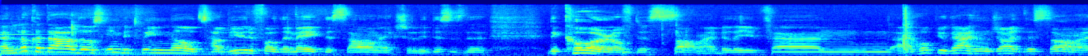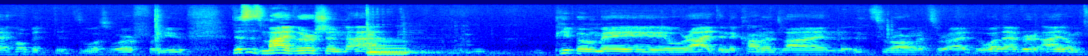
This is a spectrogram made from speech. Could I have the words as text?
and look at all those in between notes, how beautiful they make the song actually. This is the the core of this song, I believe. And I hope you guys enjoyed this song. I hope it, it was worth for you. This is my version. I, people may write in the comment line, it's wrong, it's right, whatever, I don't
